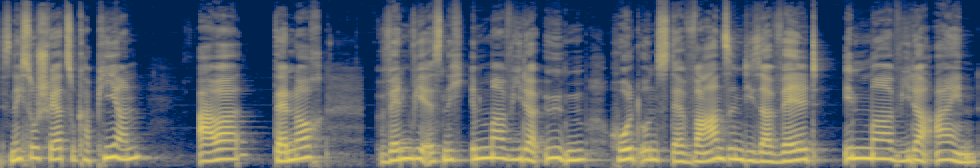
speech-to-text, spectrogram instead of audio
Ist nicht so schwer zu kapieren, aber dennoch wenn wir es nicht immer wieder üben, holt uns der Wahnsinn dieser Welt immer wieder ein.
